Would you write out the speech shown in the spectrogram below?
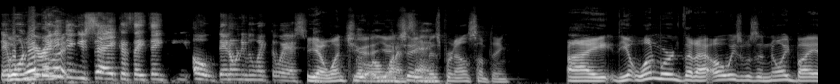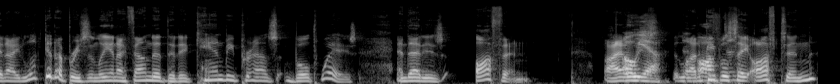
They But won't hear did I- anything you say because they think, oh, they don't even like the way I speak. Yeah, once you, you say you mispronounce something. I the one word that I always was annoyed by, and I looked it up recently, and I found out that it can be pronounced both ways, and that is often. I Oh, yeah. a lot of people say often,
